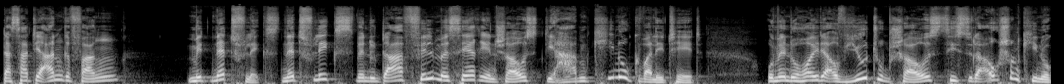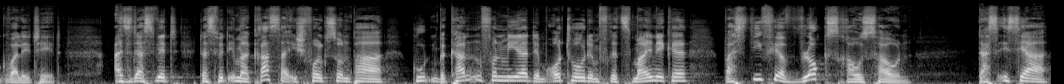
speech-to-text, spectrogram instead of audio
das hat ja angefangen mit Netflix. Netflix, wenn du da Filme, Serien schaust, die haben Kinoqualität. Und wenn du heute auf YouTube schaust, siehst du da auch schon Kinoqualität. Also das wird, das wird immer krasser. Ich folge so ein paar guten Bekannten von mir, dem Otto, dem Fritz Meinecke, was die für Vlogs raushauen. Das ist ja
